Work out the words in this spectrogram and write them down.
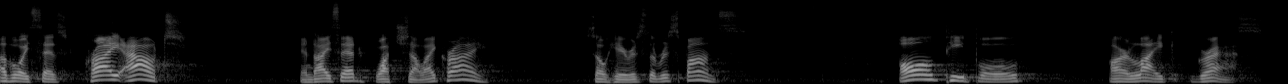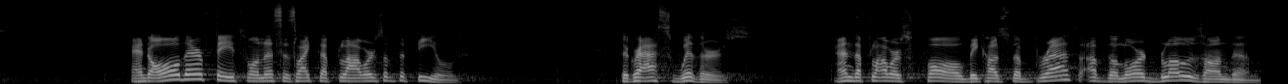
a voice says, Cry out. And I said, What shall I cry? So here is the response All people are like grass, and all their faithfulness is like the flowers of the field. The grass withers, and the flowers fall because the breath of the Lord blows on them.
